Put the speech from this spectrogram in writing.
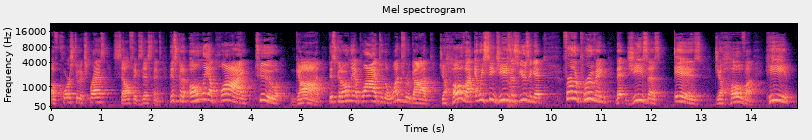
Of course, to express self existence. This could only apply to God. This could only apply to the one true God, Jehovah. And we see Jesus using it, further proving that Jesus is Jehovah. He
